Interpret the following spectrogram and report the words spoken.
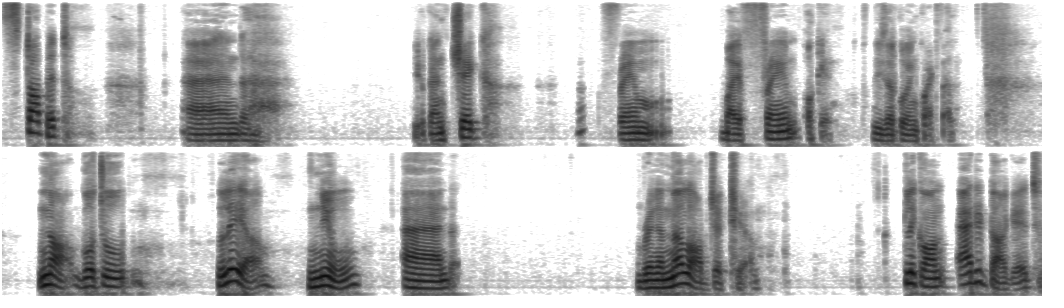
Stop it, and you can check frame by frame. Okay, these are going quite well. Now go to layer, new, and bring a null object here. Click on edit target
